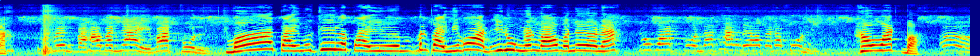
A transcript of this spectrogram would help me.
นะเพื่อ นไปหาบ้านใหญ่วาดฝุ่นมาไปเมื่อกี้แล้วไปมันไปมีฮอดอีลุงนั้นเว้าวันนี้แล้วนะอยู่วาดฝุ่นนะทางเดียวไปทางฝุ่นเฮาวัดบ่เออ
